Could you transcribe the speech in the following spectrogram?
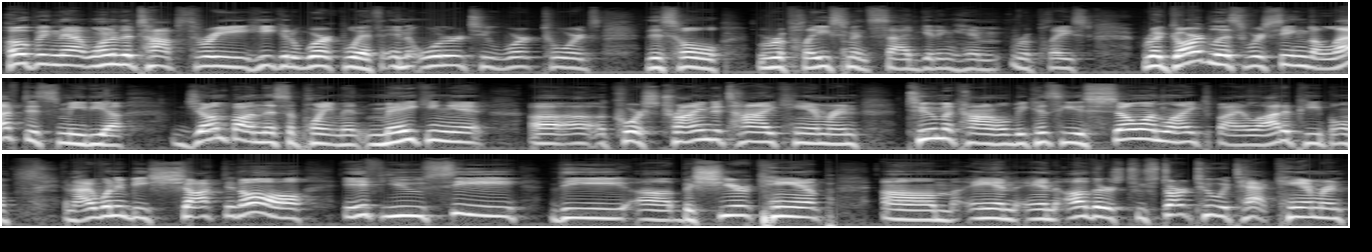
hoping that one of the top three he could work with in order to work towards this whole replacement side, getting him replaced. Regardless, we're seeing the leftist media jump on this appointment, making it, uh, of course, trying to tie Cameron to McConnell because he is so unliked by a lot of people. And I wouldn't be shocked at all if you see the uh, Beshear camp um, and and others to start to attack Cameron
